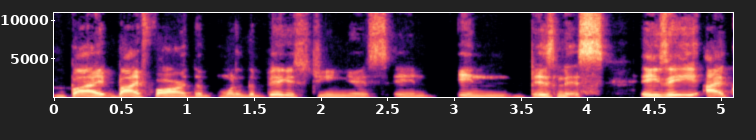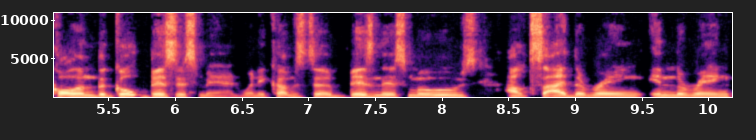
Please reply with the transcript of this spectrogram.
by by far the one of the biggest genius in in business he's a, I call him the goat businessman when it comes to business moves outside the ring, in the ring.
